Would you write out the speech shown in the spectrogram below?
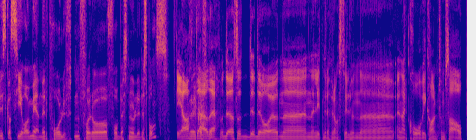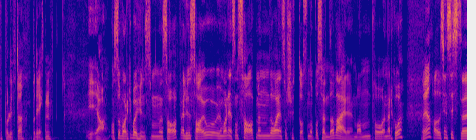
vi skal si hva vi mener på luften for å få best mulig respons. Ja, det er jo det. Det, altså, det, det var jo en, en liten referanse til hun NRK-vikaren som sa opp på lufta, på direkten. Ja, og så var det ikke bare hun som sa opp. Eller hun sa jo, hun var den eneste som sa opp, men det var en som slutta også nå på søndag, værmannen på NRK. Oh, ja. Hadde sin siste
